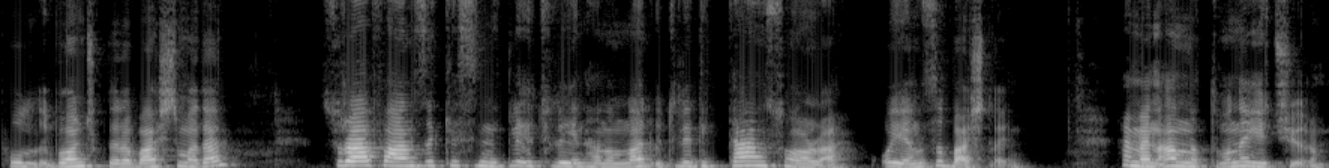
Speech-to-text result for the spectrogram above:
pul boncuklara başlamadan zürafanızı kesinlikle ütüleyin hanımlar. Ütüledikten sonra oyanızı başlayın. Hemen anlatımına geçiyorum.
